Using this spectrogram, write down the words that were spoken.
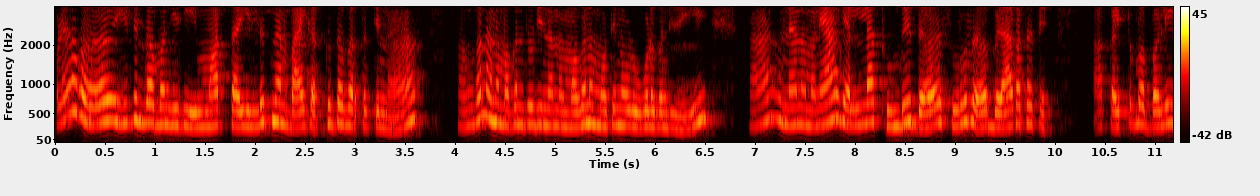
ಒಳಗ ಇದರಿಂದ ಬಂದಿದ್ದಿ ಮತ್ತು ಇಲ್ಲದ ನನ್ನ ಬಾಯಿಗೆ ಅಕ್ಕದ ಬರ್ತತಿನ? ಹಂಗೆ ನನ್ನ ಮಗನ ಜೋಡಿ ನನ್ನ ಮಗನ ಮೋತಿ ನೋಡಿ ಓಡಿ ಬಂದಿದ್ದಿ ಹಾಂ, ನನ್ನ ಮನ್ಯಾಗ ಎಲ್ಲ ತುಂಬಿದ್ದ, ಸುರಿದ ಬೆಳಾಕತ್ತೈತಿ ಆ ಕೈ ತುಂಬ ಬಳಿ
